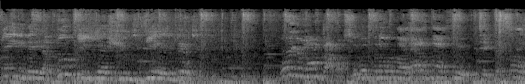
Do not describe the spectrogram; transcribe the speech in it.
Baby made a poopy, yes you did, bitch. Where are your mom goggles? So listen over my hazmat suit. Take the cell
